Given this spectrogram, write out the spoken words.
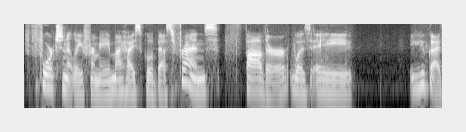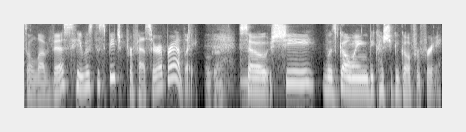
fortunately for me, my high school best friend's father was a you guys will love this. He was the speech professor at Bradley. Okay. So she was going because she could go for free.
